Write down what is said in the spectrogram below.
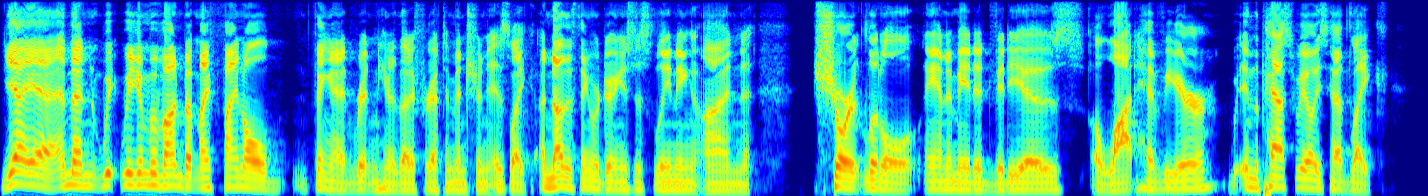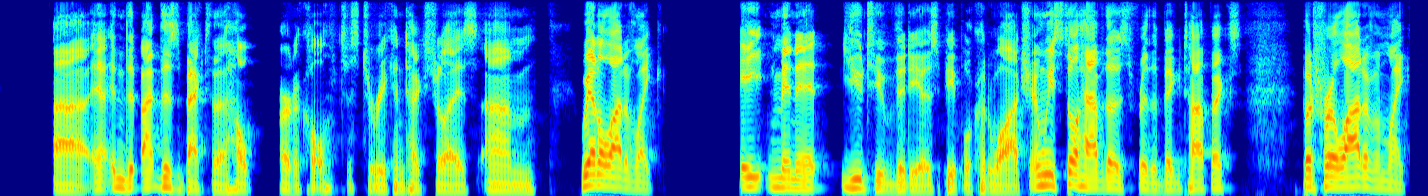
yeah, yeah. And then we, we can move on. But my final thing I had written here that I forgot to mention is like another thing we're doing is just leaning on short little animated videos a lot heavier. In the past, we always had like, uh, and th- this is back to the help article just to recontextualize. Um, we had a lot of like eight minute YouTube videos people could watch, and we still have those for the big topics. But for a lot of them, like,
